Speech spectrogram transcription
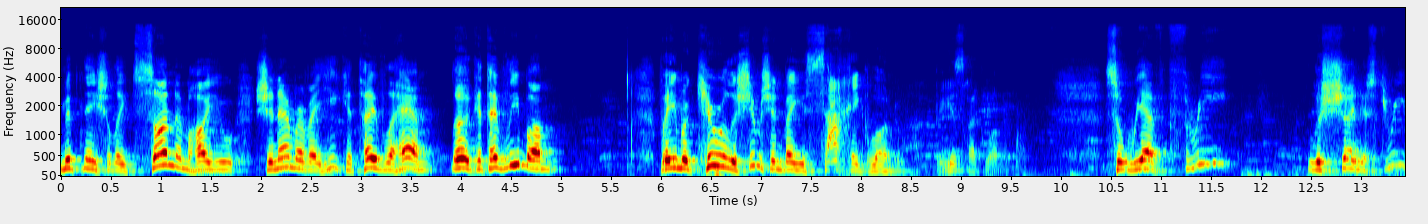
Mipnei shaleit sonim hayu shenemer vayhi ketev lehem uh, ketev libam vayimer kiru l'shimshin vayisachik lonu vayischak lonu. So we have three lashonis, three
